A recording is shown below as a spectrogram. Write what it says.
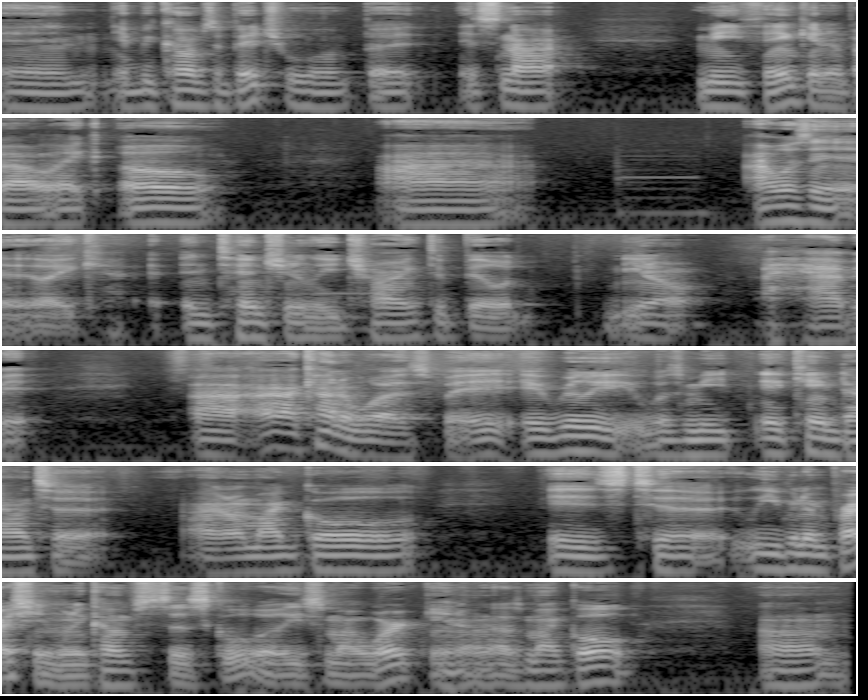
and it becomes habitual but it's not me thinking about like oh uh, i wasn't like intentionally trying to build you know a habit uh, I kind of was, but it, it really was me. It came down to, I don't know, my goal is to leave an impression when it comes to school, at least my work, you know, that was my goal. Um,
